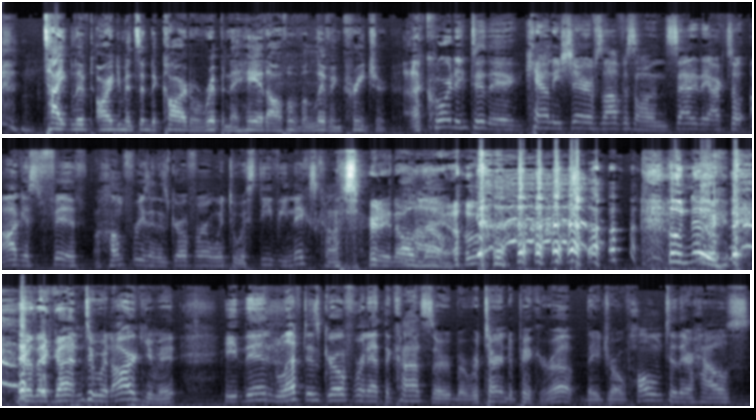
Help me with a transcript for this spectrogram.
tight-lipped arguments in the car to ripping the head off of a living creature. According to the county sheriff's office on Saturday, October, August 5th, Humphreys and his girlfriend went to a Stevie Nicks concert in Oh, no. Ohio. Who knew? where they got into an argument. He then left his girlfriend at the concert but returned to pick her up. They drove home to their house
